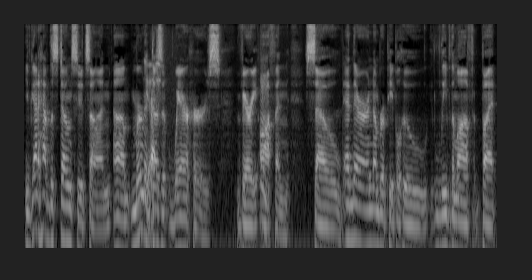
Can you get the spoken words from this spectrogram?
you've got to have the stone suits on. Um, Myrna Yes. doesn't wear hers very often, So, and there are a number of people who leave them off, but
